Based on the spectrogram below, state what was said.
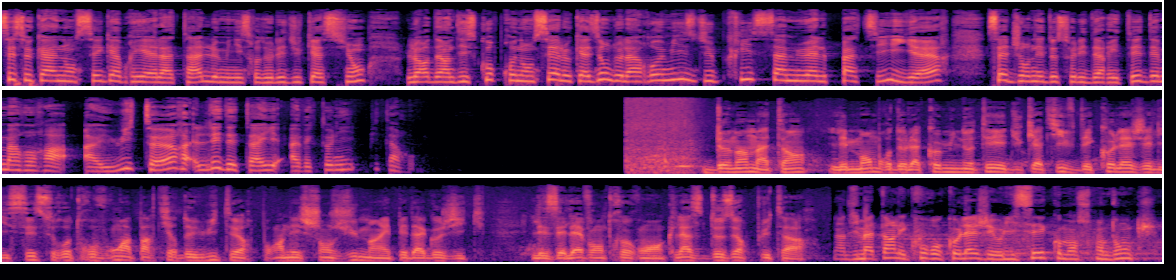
C'est ce qu'a annoncé Gabriel Attal, le ministre de l'Éducation, lors d'un discours prononcé à l'occasion de la remise du prix Samuel Paty hier. Cette journée de solidarité démarrera à 8 heures. Les détails avec Tony Pitaro. Demain matin, les membres de la communauté éducative des collèges et lycées se retrouveront à partir de 8 heures pour un échange humain et pédagogique. Les élèves entreront en classe deux heures plus tard. Lundi matin, les cours au collège et au lycée commenceront donc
